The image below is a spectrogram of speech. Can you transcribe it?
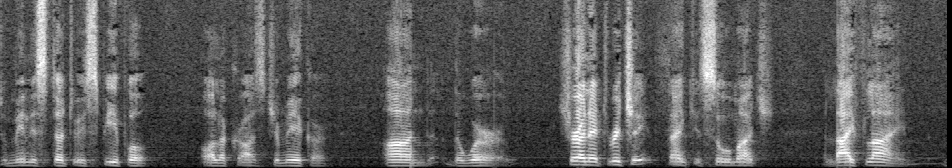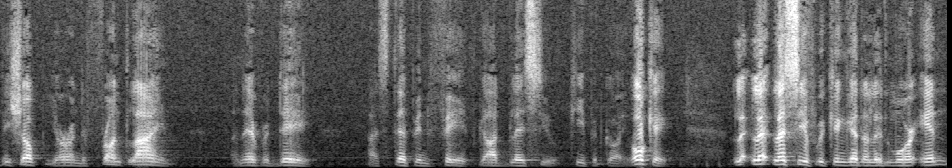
to minister to his people all across Jamaica and the world. Shernet Ritchie, thank you so much. Lifeline. Bishop, you're on the front line. And every day I step in faith. God bless you. Keep it going. Okay. Let, let, let's see if we can get a little more in.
